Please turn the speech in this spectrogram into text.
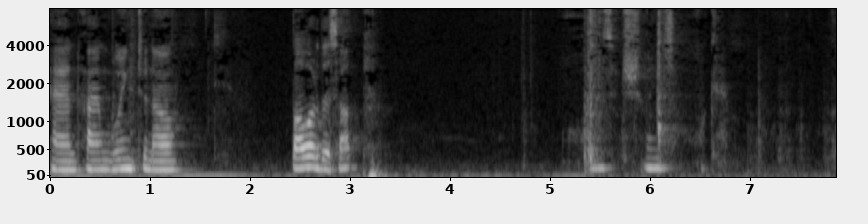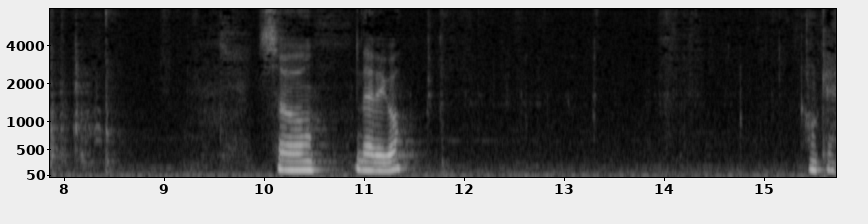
And I'm going to now power this up. Is it showing? Okay. So there we go. Okay.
